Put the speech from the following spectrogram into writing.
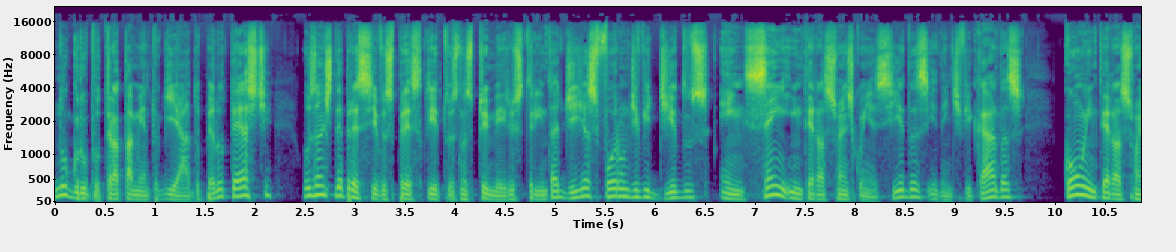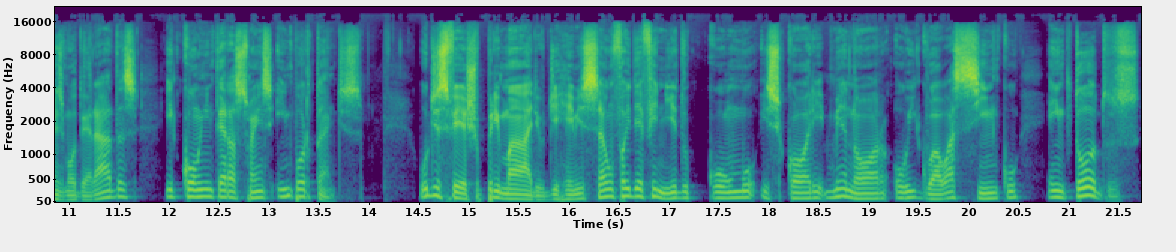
No grupo tratamento guiado pelo teste, os antidepressivos prescritos nos primeiros 30 dias foram divididos em 100 interações conhecidas, identificadas, com interações moderadas e com interações importantes. O desfecho primário de remissão foi definido como score menor ou igual a 5 em todos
